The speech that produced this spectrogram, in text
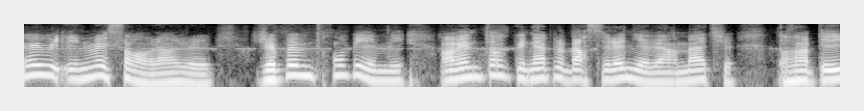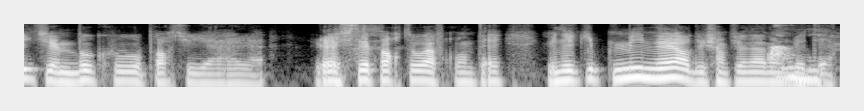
Oui, oui, il me semble. hein, je, je peux me tromper, mais en même temps que Naples-Barcelone, il y avait un match dans un pays que tu aimes beaucoup, au Portugal. Le FC Porto affrontait une équipe mineure du championnat Ah oui. d'Angleterre.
